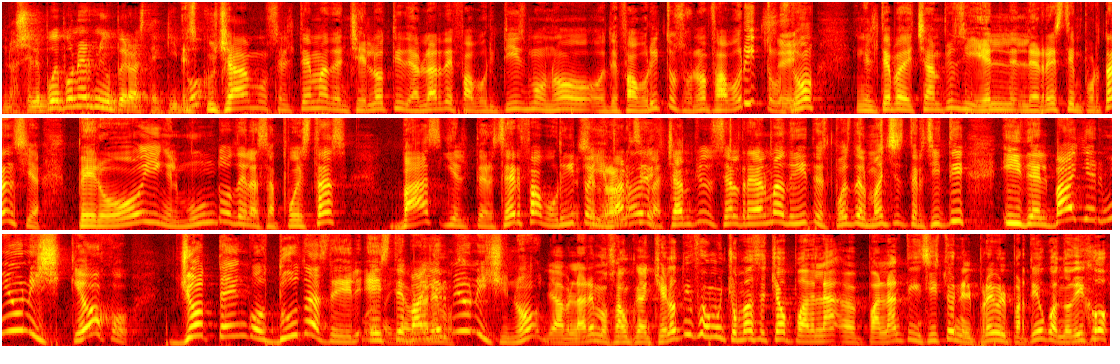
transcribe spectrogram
no se le puede poner ni un pero a este equipo. Escuchábamos el tema de Ancelotti de hablar de favoritismo, ¿no? O de favoritos o no favoritos, ¿no? En el tema de Champions y él le resta importancia. Pero hoy en el mundo de las apuestas vas y el tercer favorito a llevarse la Champions es el Real Madrid después del Manchester City y del Bayern Múnich. Que ojo, yo tengo dudas de este Bayern. Múnich, ¿no? Ya hablaremos, aunque Ancelotti fue mucho más echado para adelante, insisto, en el previo del partido cuando dijo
